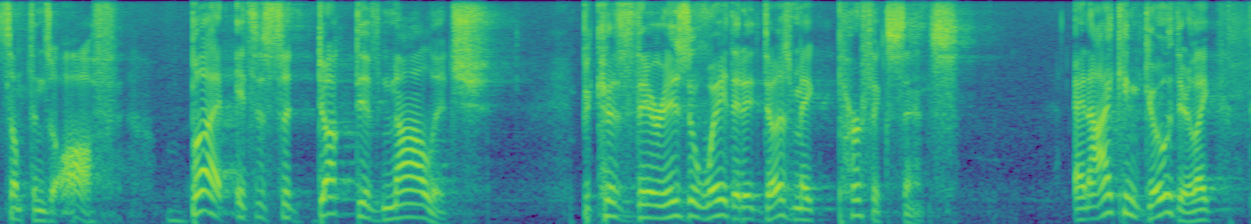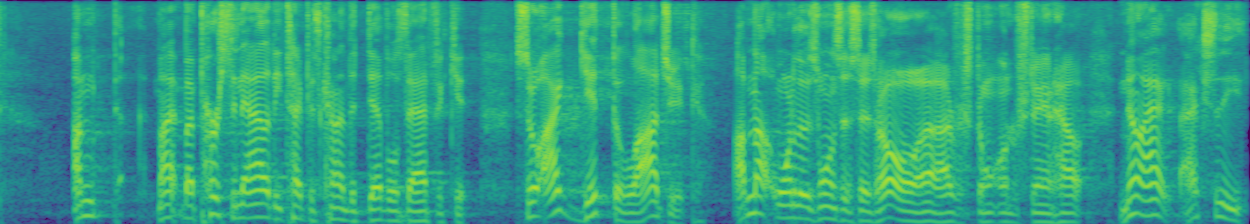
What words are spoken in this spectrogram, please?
something's off. But it's a seductive knowledge because there is a way that it does make perfect sense. And I can go there. Like, I'm, my, my personality type is kind of the devil's advocate. So I get the logic. I'm not one of those ones that says, oh, I just don't understand how. No, I actually,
